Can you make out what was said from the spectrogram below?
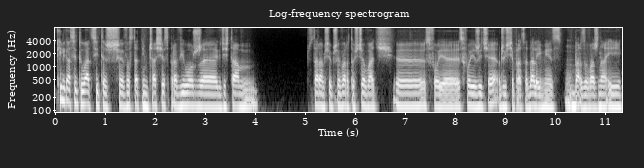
kilka sytuacji też w ostatnim czasie sprawiło, że gdzieś tam staram się przewartościować y, swoje, swoje życie. Oczywiście praca dalej mi jest mhm. bardzo ważna i,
